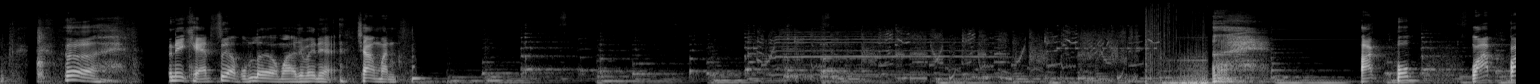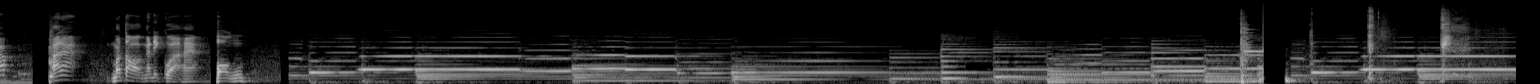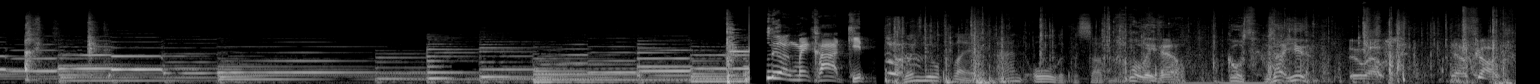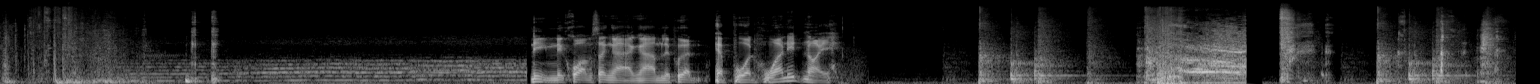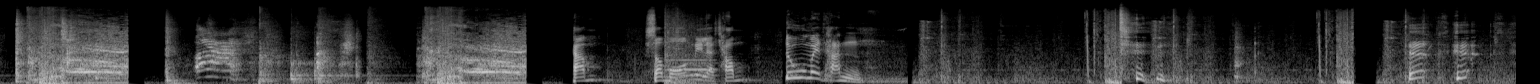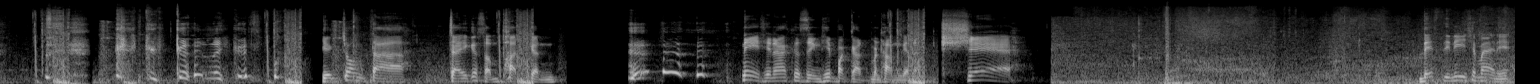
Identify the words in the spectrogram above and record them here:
เฮ้ยนี่แขนเสื้อผมเลยออกมาใช่ไหมเนี่ย ช่างมันเฮ้ยพักปุ๊บวับปั๊บเอาละมาต่อกันดีกว่าฮะบอง คาดคิด When you're playing and all of a sudden Holy hell. Ghost, was that you? Who else? Now go. นิ่งในความสง่างามเลยเพื่อนแค่ปวดหัวนิดหน่อย ช้ำสมองนี่แหละช้ำ ดูไม่ทัน เกิดอะไรขึ้นเพียงจ้องตาใจก็สัมผัสกัน นี่สินะคือสิ่งที่ประกัดมันทำกันอะแช่เดสตินีใช่ไหมอันนี้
